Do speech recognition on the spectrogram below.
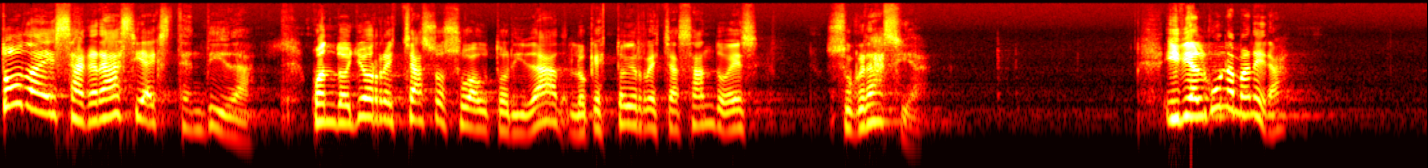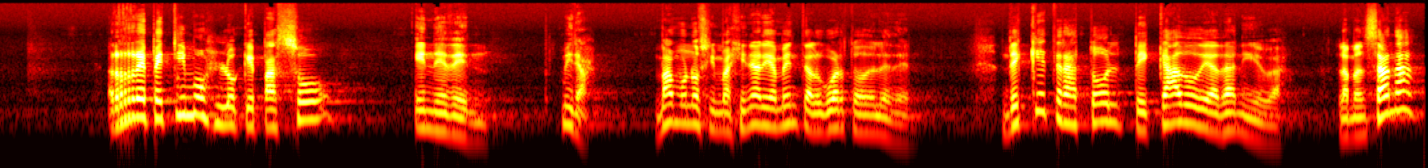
Toda esa gracia extendida, cuando yo rechazo su autoridad, lo que estoy rechazando es su gracia. Y de alguna manera, repetimos lo que pasó en Edén. Mira, vámonos imaginariamente al huerto del Edén. ¿De qué trató el pecado de Adán y Eva? ¿La manzana?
